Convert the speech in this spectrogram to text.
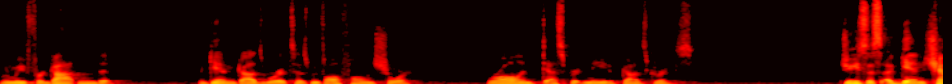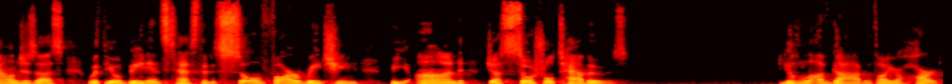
when we've forgotten that, again, God's word says we've all fallen short. We're all in desperate need of God's grace. Jesus again challenges us with the obedience test that is so far reaching beyond just social taboos. Do you love God with all your heart,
